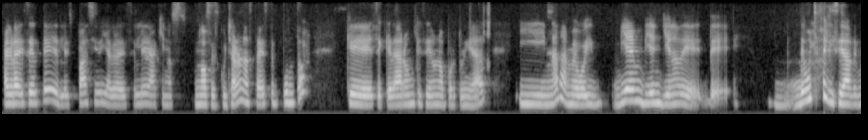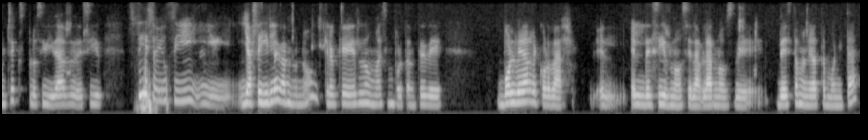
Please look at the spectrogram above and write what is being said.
Agradecerte el espacio y agradecerle a quienes nos escucharon hasta este punto, que se quedaron, que se dieron la oportunidad y nada, me voy bien, bien llena de, de, mucha felicidad, de mucha explosividad, de decir, sí, soy un sí y, a seguirle dando, ¿no? Creo que es lo más importante de volver a recordar el, el decirnos, el hablarnos de, de, esta manera tan bonita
